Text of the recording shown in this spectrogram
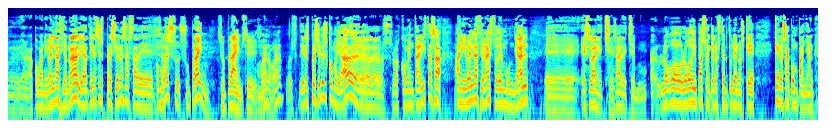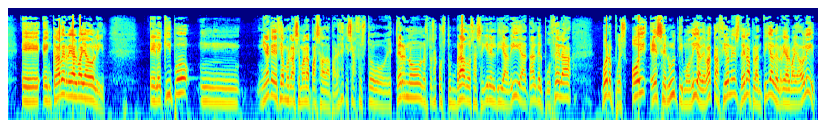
como a nivel nacional, ya tienes expresiones hasta de, ¿cómo es? Su, su prime. su prime, sí. sí. Bueno, bueno, pues tiene expresiones como ya eh, los, los comentaristas a, a nivel nacional, esto del Mundial eh, es la leche, es la leche. Luego, luego doy paso aquí a los tertulianos que, que nos acompañan. Eh, en clave Real Valladolid, el equipo, mm, mira que decíamos la semana pasada, parece que se hace esto eterno, nosotros acostumbrados a seguir el día a día, tal, del Pucela. Bueno, pues hoy es el último día de vacaciones de la plantilla del Real Valladolid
